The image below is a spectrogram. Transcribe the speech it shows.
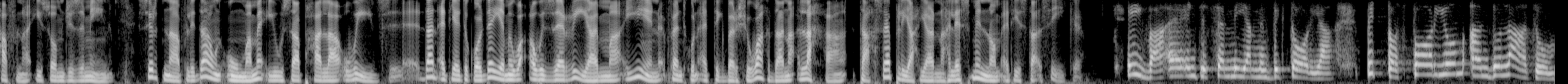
ħafna qishom ġiżimin. Sirt naf li dawn huma meqjusa bħala weeds. Dan qed jgħid ukoll dejjem iwaqqgħu ż-żerriegħa imma jien fejn tkun qed tikber xi waħda naqlagħha. Taħseb li aħjar naħles minnhom qed jistaqsik. Iva, eh, inti semmija minn Victoria, pittos porium andulatum.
